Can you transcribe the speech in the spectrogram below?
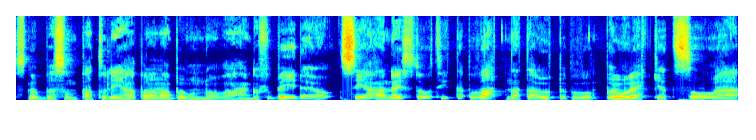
snubbe som patrullerar på den här bron och han går förbi dig och ser han dig stå och titta på vattnet där uppe på broräcket så eh,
